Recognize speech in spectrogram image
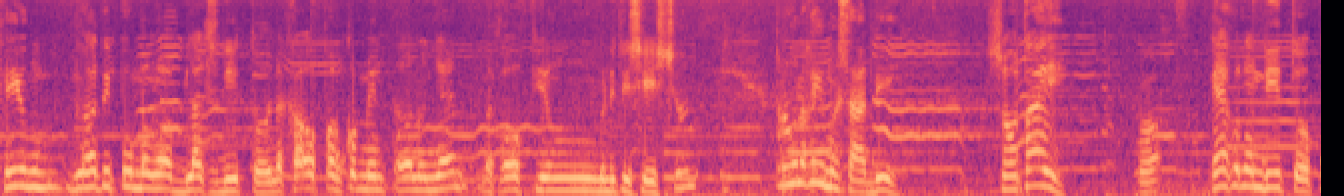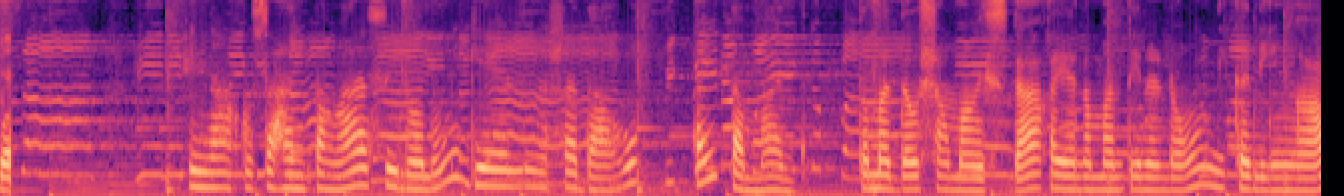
Kaya yung, yung ating po mga vlogs dito, naka-off ang comment, ano niyan, naka-off yung monetization. Pero wala kayong masabi. So tay, Po. kaya ako nandito pa Inakusahan pa nga si Lolo Miguel na siya daw ay tamad. Tamad daw siyang mangisda kaya naman tinanong ni Kalingap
